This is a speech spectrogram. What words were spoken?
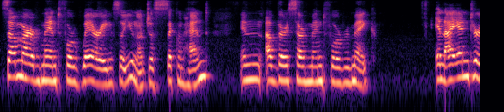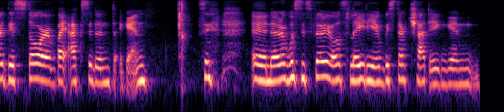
Some are meant for wearing, so you know, just secondhand, and others are meant for remake. And I entered this store by accident again. and there was this very old lady, and we start chatting, and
